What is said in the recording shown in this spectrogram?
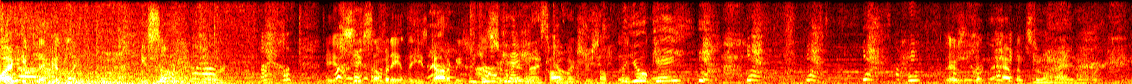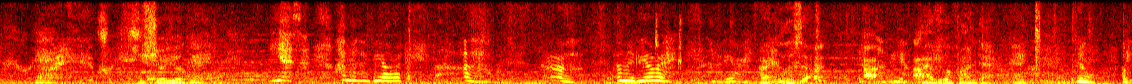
Why I keep thinking like he's somebody important. He's, he's somebody in the. He's got to be a superhero in Nice comics or something. Are you okay? Yeah, yeah, yes, yes. Are you? There's a thing that happens to him later where he, he gets into You stuff. sure you're okay? Yes, I'm gonna be alright. Uh, uh, I'm gonna be alright. I'm gonna be alright. All right, listen. I, I love you. I have to go find Dad, okay? No, wait.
